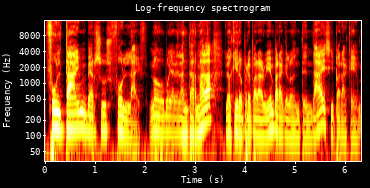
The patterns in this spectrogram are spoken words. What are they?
full time versus full life. No voy a adelantar nada, lo quiero preparar bien para que lo entendáis y para que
